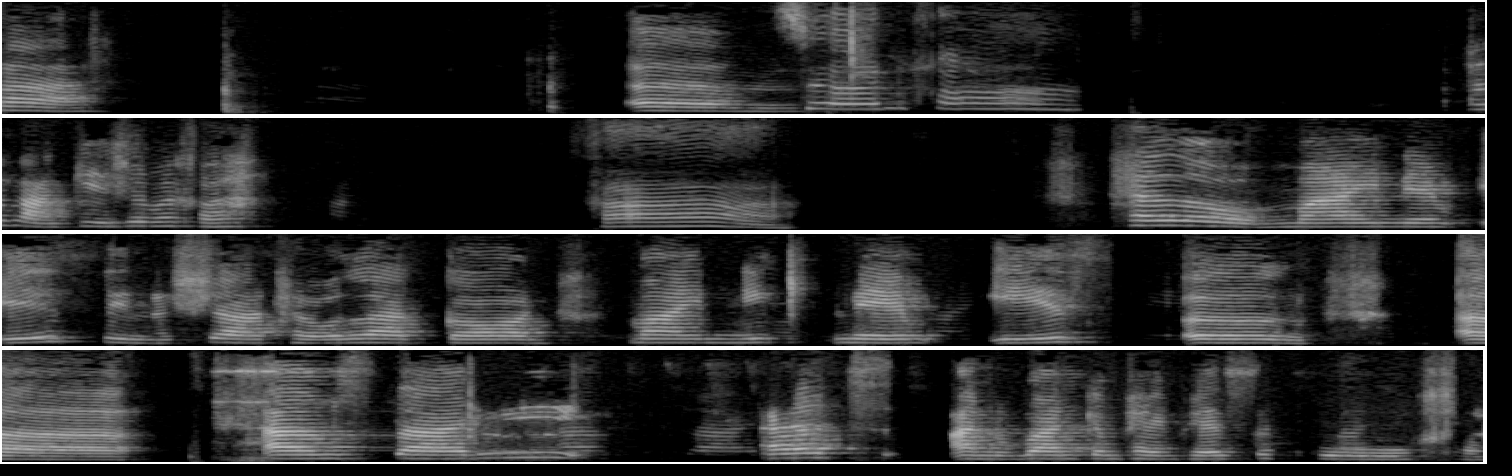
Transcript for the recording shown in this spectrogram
ค่ะ เอ่อเชิญค่ะ ภาษาอังกฤษใช่ไหมคะ ค่ะ Hello my name is Sinasha Tawalakon my nickname is Eung uh I'm study at อนุบาลกำแพงเพชรสคูลค่ะ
